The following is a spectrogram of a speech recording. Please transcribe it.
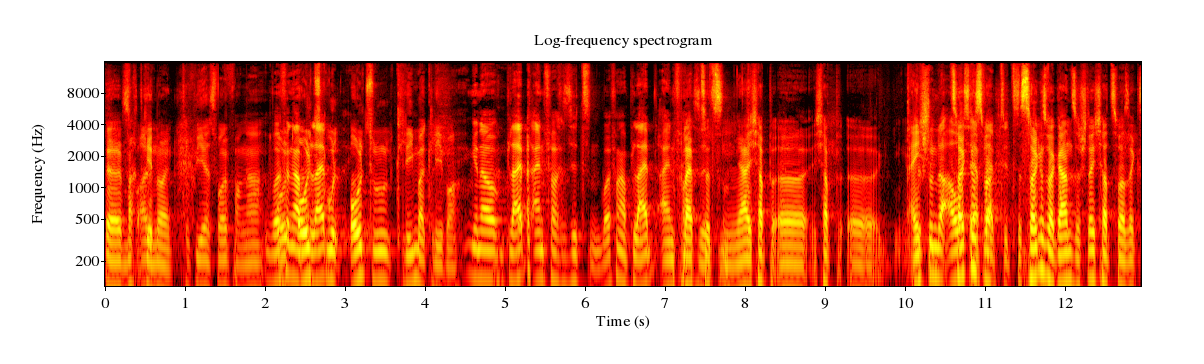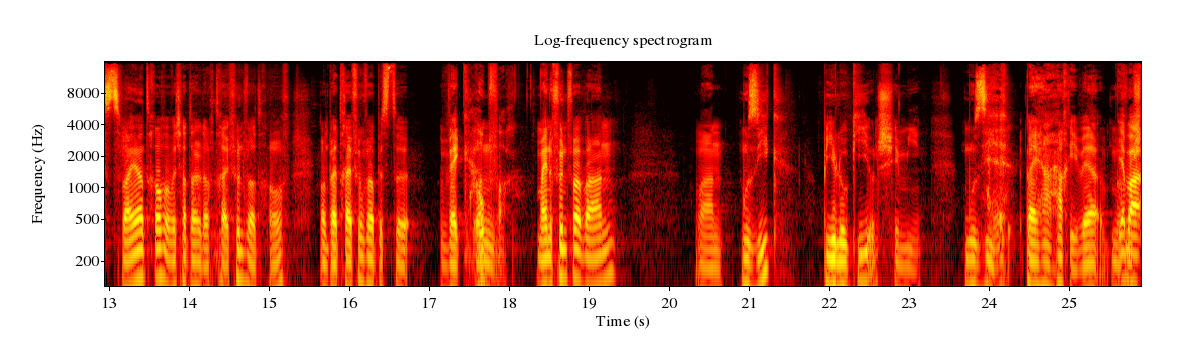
äh, macht war- G9. Tobias Wolfanger. Wolfanger Old, bleibt- Oldschool, Oldschool Klimakleber. Genau, bleibt einfach sitzen. Wolfganger bleibt einfach Bleibt sitzen. sitzen. Ja, ich habe äh, ich hab, äh, eigentlich Stunde aus, Zeugnis er war, bleibt sitzen. Das Zeugnis war gar nicht so schlecht. Ich hatte zwar 6 2er drauf, aber ich hatte halt auch 3 5er drauf. Und bei 3 5er bist du weg. Und Hauptfach. meine Fünfer waren, waren Musik, Biologie und Chemie. Musik bei Herr Harry. Wer Ja, aber,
